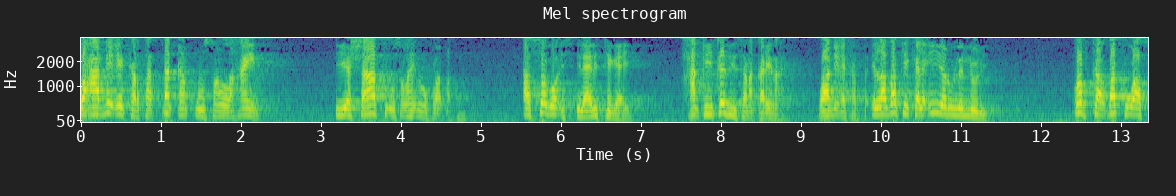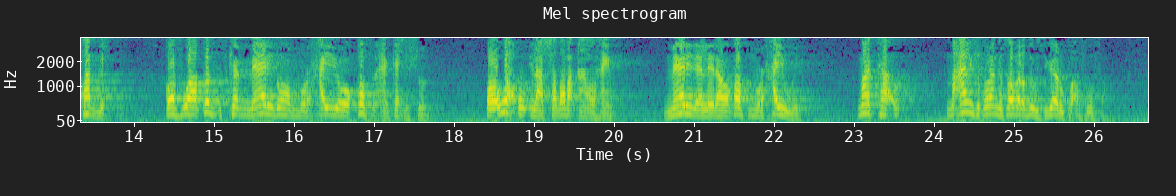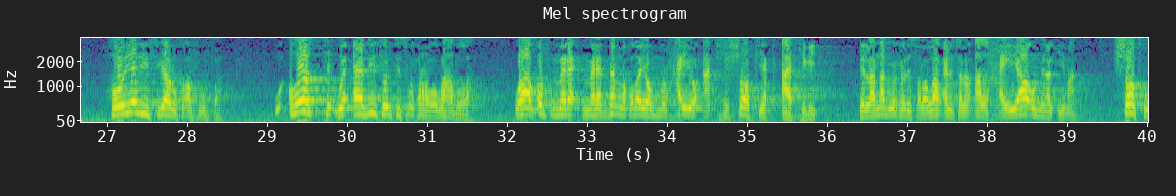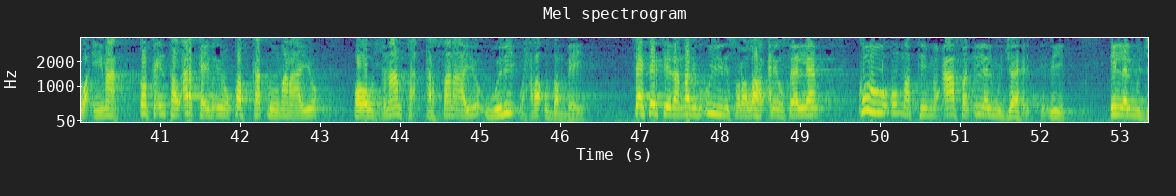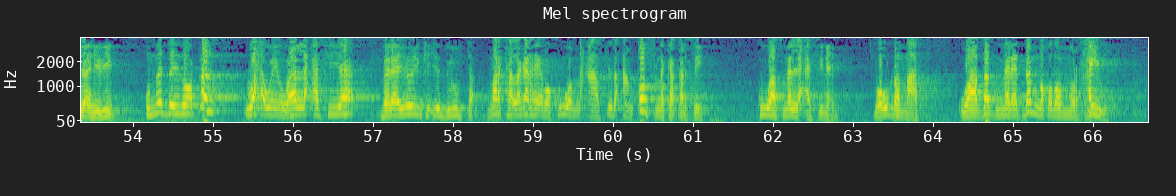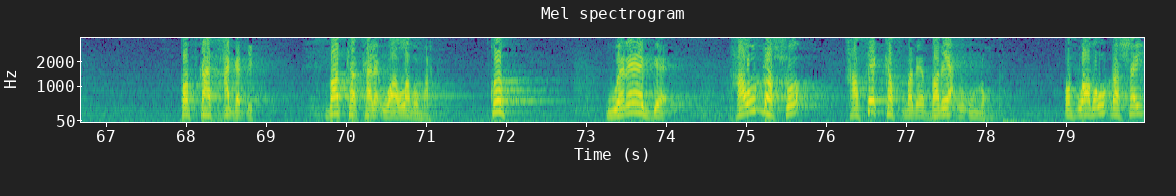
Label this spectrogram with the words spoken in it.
waxaa dhici karta dhaqan uusan lahayn iyo shaati uusan lahayn inuu kula dhaqmo. Asagoo is-ilaali tegaaya xaqiiqadiisana qarinaayo. Waa dhici karta. Ilaa dadkii kale in yaruu la nooli qofka dadku waa saddex qof waa qof iska maaridoo murxayoo qofna aan ka xishoon. Oo wax uu ilaashadaba aan lahayn. Maarida la yidhahdo qof murxay wey. Marka macallinkii qur'aanka soo bar adugu sigaaru ku afuufa. Hooyadii sigaaru ku afuufa horta waa aabihiis hortiis wuxuu raba uga hadla waa qof mara maradan noqdayoo murxayoo aan xishoodkiya aad tegey. Ilaa nabigu wuxuu yidhi sala allahu alay waslam alxayaau min aliimaan. Xishoodku waa iimaan. Qofka intaad arkaydo inuu qof ka dhuumanaayo oo uu xumaanta qarsanaayo weli waxba u dambeeya saas darteeda nabigu u yidhi salى اllahu calayh wasalam kullu ummatii mucaafan ila mujaahiriin ila almujaahiriin. Ummaddaydoo dhan waxa weya waa la cafiyaa balaayooyinka iyo dunuubta. Marka laga reebo kuwa macaasida aan qofna ka qarsayn kuwaas ma la cafinayo waa u dhammaata waa dad maradan noqdo murxay qofkaas xagga dhig. Dadka kale waa labo marka. Qof wanaagga ha u dhasho hase kasbadee dabeecu u noqdo. Qof waaba u dhashay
